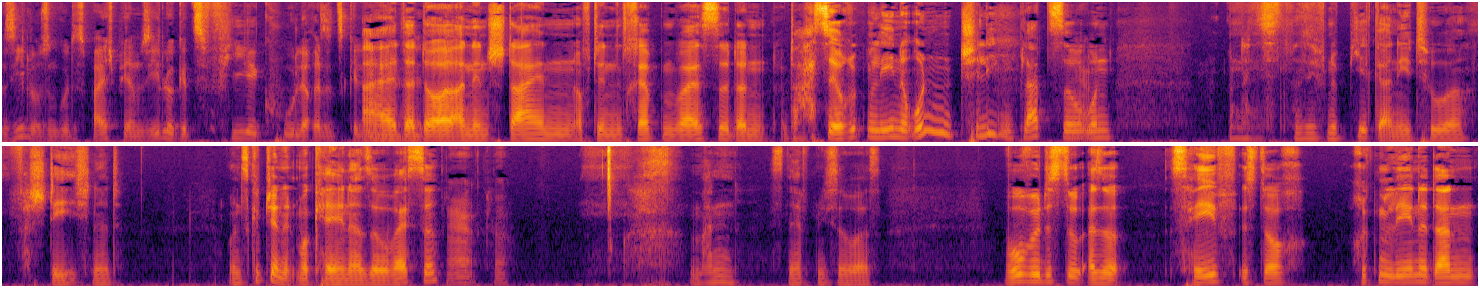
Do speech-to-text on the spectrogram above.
Silo ist ein gutes Beispiel. Am Silo gibt es viel coolere Sitzgelegenheiten. Alter, da an den Steinen, auf den Treppen, weißt du, dann da hast du ja Rückenlehne und einen chilligen Platz so Ja. und und dann sitzt man sich auf eine Biergarnitur. Verstehe ich nicht. Und es gibt ja nicht mal Kellner so, weißt du? Ja, klar. Mann, es nervt mich sowas. Wo würdest du, also safe ist doch Rückenlehne dann,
